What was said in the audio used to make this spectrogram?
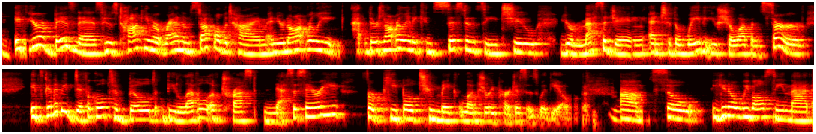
Mm. if you're a business who's talking about random stuff all the time and you're not really there's not really any consistency to your messaging and to the way that you show up and serve it's going to be difficult to build the level of trust necessary for people to make luxury purchases with you. Mm-hmm. Um, so, you know, we've all seen that.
